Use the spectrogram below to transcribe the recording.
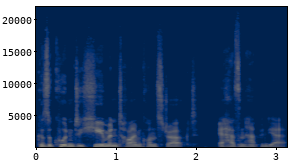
Because according to human time construct, it hasn't happened yet.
